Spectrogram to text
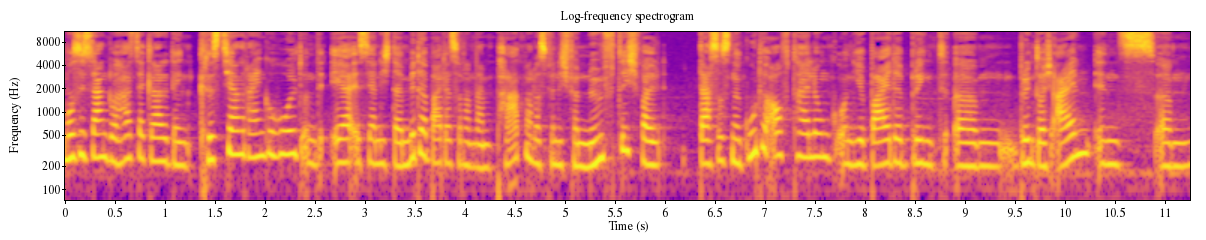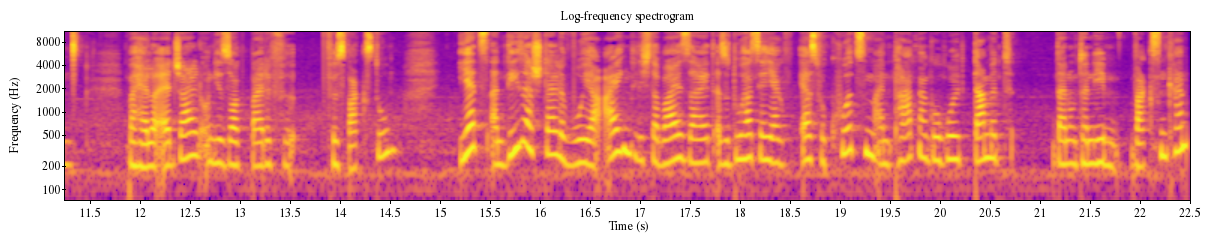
muss ich sagen, du hast ja gerade den Christian reingeholt und er ist ja nicht dein Mitarbeiter, sondern dein Partner. Das finde ich vernünftig, weil das ist eine gute Aufteilung und ihr beide bringt, ähm, bringt euch ein ins, ähm, bei Hello Agile und ihr sorgt beide für, fürs Wachstum. Jetzt an dieser Stelle, wo ihr eigentlich dabei seid, also du hast ja, ja erst vor kurzem einen Partner geholt, damit dein Unternehmen wachsen kann.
